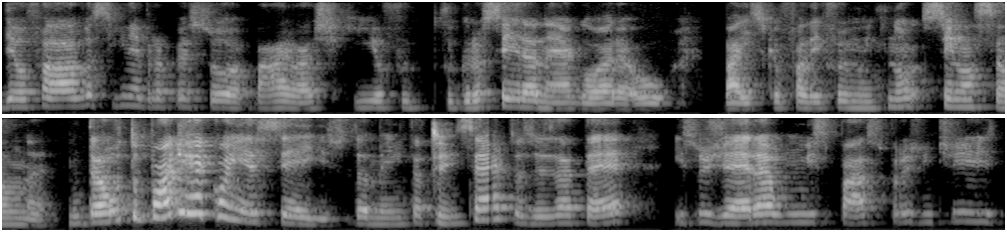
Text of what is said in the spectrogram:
E eu falava assim, né, pra pessoa, bah, eu acho que eu fui, fui grosseira, né, agora, ou bah, isso que eu falei foi muito no... sem noção, né. Então tu pode reconhecer isso também, tá tudo Sim. certo, às vezes até isso gera um espaço pra gente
